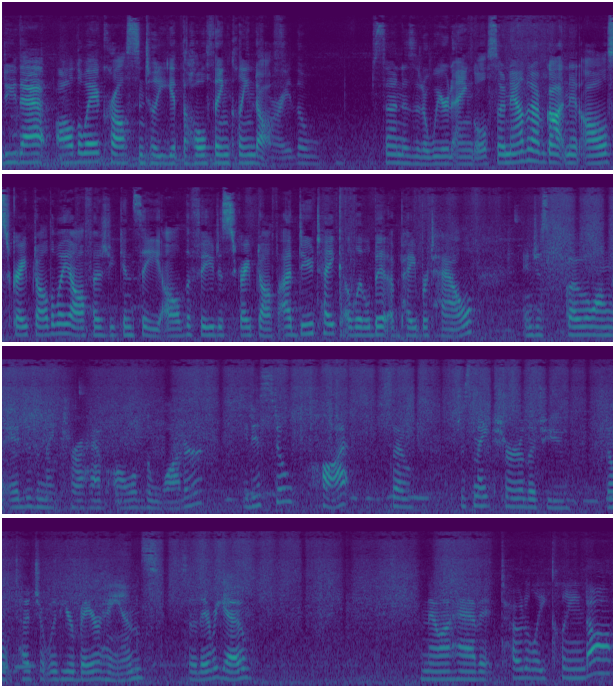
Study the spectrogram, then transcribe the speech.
To do that all the way across until you get the whole thing cleaned off. Sorry, the sun is at a weird angle. So now that I've gotten it all scraped all the way off, as you can see, all the food is scraped off. I do take a little bit of paper towel and just go along the edges and make sure I have all of the water. It is still hot, so just make sure that you don't touch it with your bare hands. So there we go. Now I have it totally cleaned off,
